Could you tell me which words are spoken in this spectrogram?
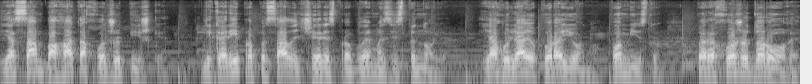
Я сам багато ходжу пішки. Лікарі прописали через проблеми зі спиною. Я гуляю по району, по місту, переходжу дороги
